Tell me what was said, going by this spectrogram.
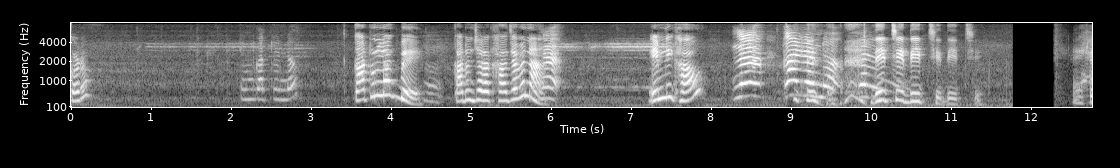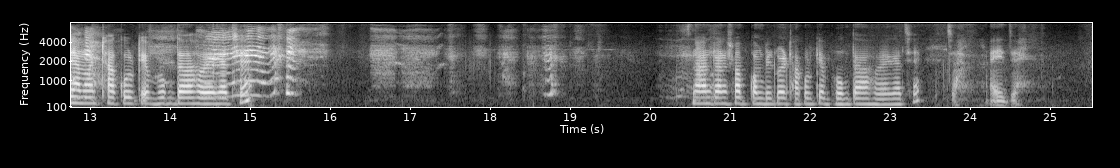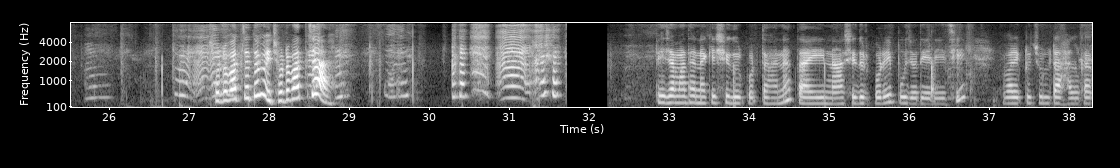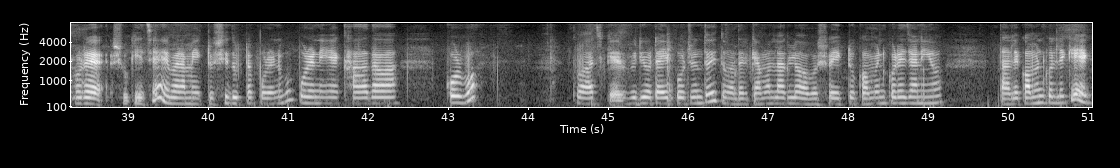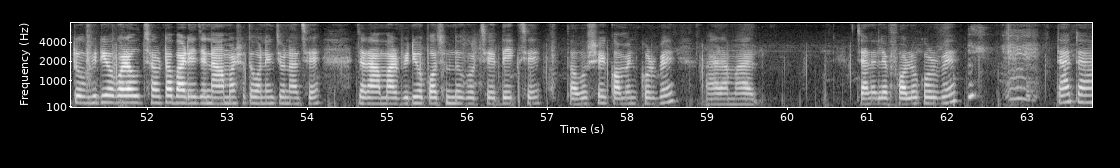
করো। কার্টুন লাগবে? কার্টুন ছাড়া খাওয়া যাবে না? এমনি খাও। না কাটো না দিচ্ছি দিচ্ছি দিচ্ছি। এই যে আমার ঠাকুরকে ভোগ দেওয়া হয়ে গেছে। স্নান টান সব কমপ্লিট করে ঠাকুরকে ভোগ দেওয়া হয়ে গেছে। যা, এই যে। ছোট বাচ্চা তুমি? ছোট বাচ্চা? ভেজা মাথায় নাকি সিঁদুর পরতে হয় না, তাই না সিঁদুর পরেই পুজো দিয়ে দিয়েছি। এবার একটু চুলটা হালকা করে শুকিয়েছে, এবার আমি একটু সিঁদুরটা পরে নেব। পরে নিয়ে খাওয়া দাওয়া করব। তো আজকের ভিডিওটা এই পর্যন্তই। তোমাদের কেমন লাগল অবশ্যই একটু কমেন্ট করে জানিও। তাহলে কমেন্ট করলে কি একটু ভিডিও করার উৎসাহটা বাড়ে যে না, আমার সাথে অনেকজন আছে যারা আমার ভিডিও পছন্দ করছে, দেখছে। তো অবশ্যই কমেন্ট করবে আর আমার চ্যানেলে ফলো করবে। টাটা।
